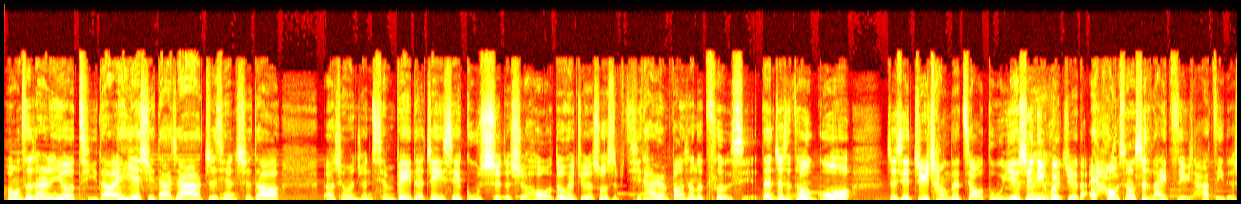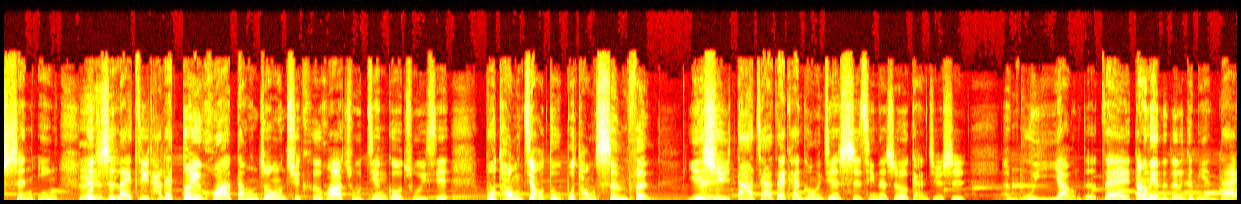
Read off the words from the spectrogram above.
鸿鸿策展人也有提到，哎、欸，也许大家之前知道呃陈文成前辈的这一些故事的时候，都会觉得说是其他人方向的侧写，但这是透过这些剧场的角度，也许你会觉得，哎、欸，好像是来自于他自己的声音，或者是来自于他在对话当中去刻画出、建构出一些不同角度、不同身份。也许大家在看同一件事情的时候，感觉是。很不一样的，在当年的那个年代，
